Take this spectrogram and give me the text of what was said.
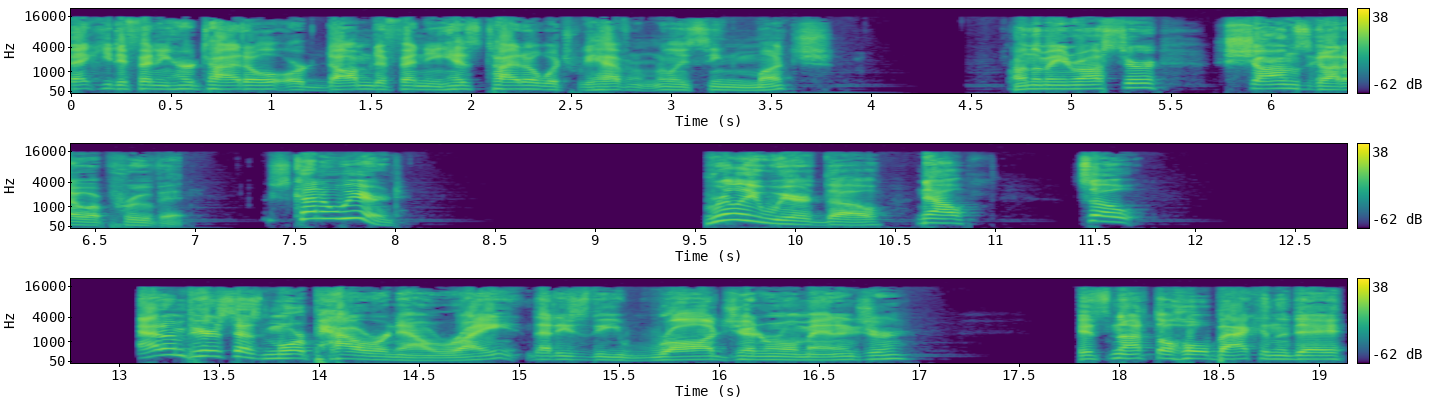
Becky defending her title or Dom defending his title, which we haven't really seen much on the main roster, Shawn's got to approve it, which is kind of weird. Really weird, though. Now, so Adam Pearce has more power now, right? That he's the Raw general manager. It's not the whole back in the day.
